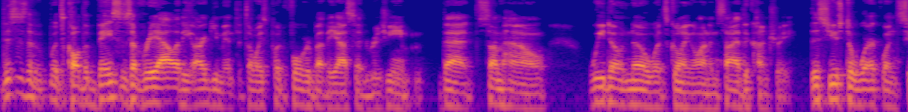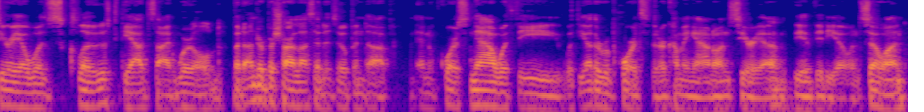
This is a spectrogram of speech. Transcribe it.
This is a, what's called the basis of reality argument that's always put forward by the Assad regime that somehow we don't know what's going on inside the country. This used to work when Syria was closed to the outside world, but under Bashar al-Assad it's opened up. And of course now with the with the other reports that are coming out on Syria via video and so on,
